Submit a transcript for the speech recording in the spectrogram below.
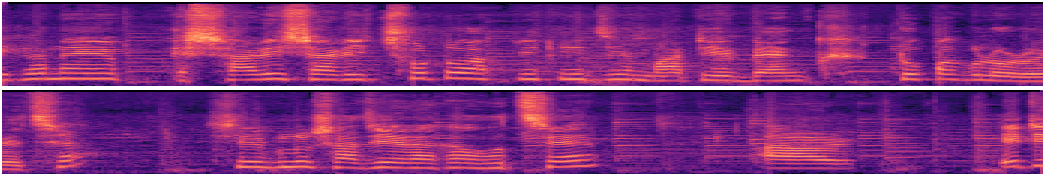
এখানে সারি সারি ছোট আকৃতির যে মাটির ব্যাংক টোপাগুলো রয়েছে সেগুলো সাজিয়ে রাখা হচ্ছে। আর এটি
